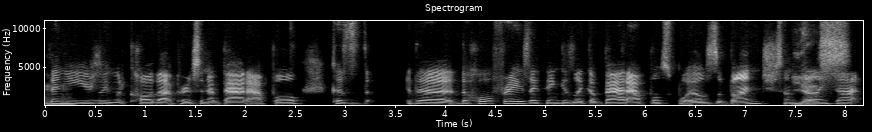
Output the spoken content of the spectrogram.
then Mhm. you usually would call that person a bad apple because the the whole phrase I think is like a bad apple spoils the bunch, something like that.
